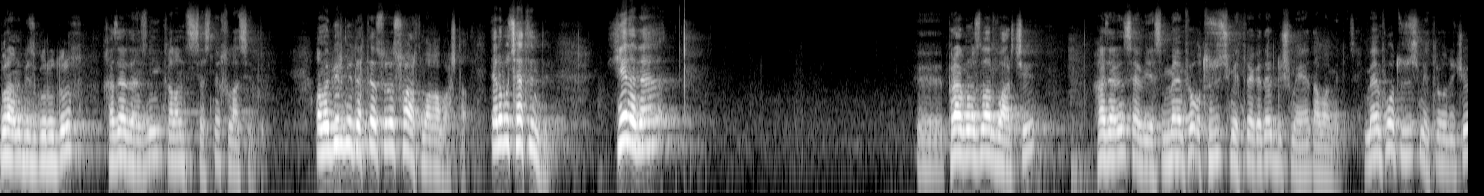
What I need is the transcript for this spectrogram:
buranı biz quruduruq, Xəzər dənizinin qalan hissəsini xilas edirik. Amma bir müddətdən sonra su artmağa başladı. Yəni bu çətindir. Yenə də e, proqnozlar var ki, Xəzərin səviyyəsi mənfi 33 metrə qədər düşməyə davam edəcək. Mənfi 33 metr odur ki,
